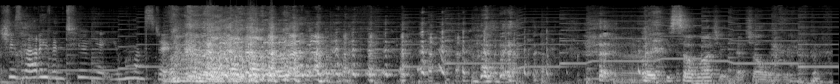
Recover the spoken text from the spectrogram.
She's not even two yet, you monster. Thank you so much, and catch all of later.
